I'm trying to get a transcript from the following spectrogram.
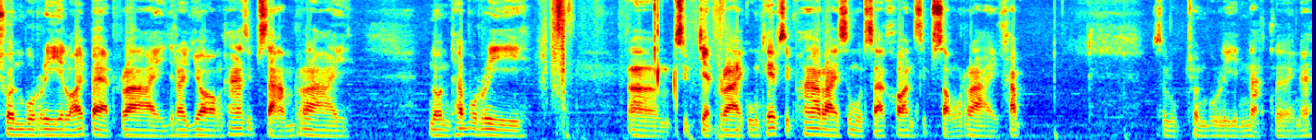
ชนบุรี 108 ราย ระยอง 53 ราย นนทบุรี 17 ราย กรุงเทพ 15 ราย สมุทรสาคร 12 รายครับ สรุปชนบุรีหนักเลยนะ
